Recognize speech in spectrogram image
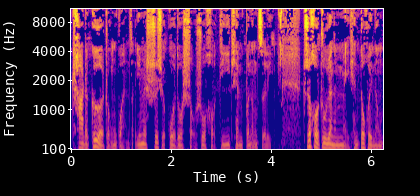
插着各种管子，因为失血过多，手术后第一天不能自理，之后住院的每天都会能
